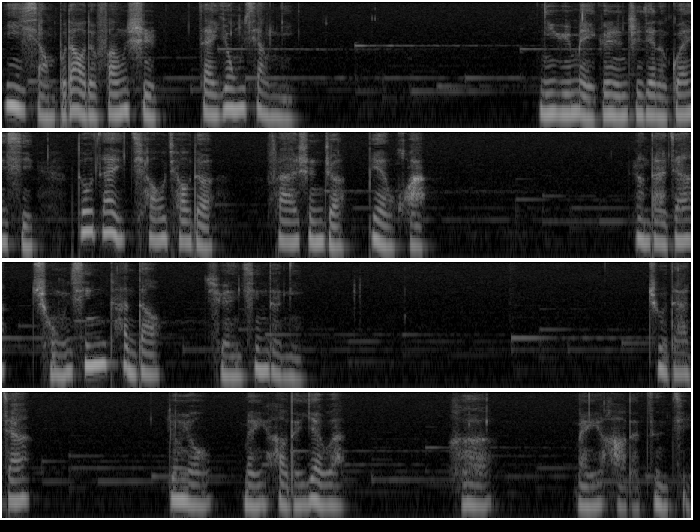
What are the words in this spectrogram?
意想不到的方式在拥向你，你与每个人之间的关系。都在悄悄的发生着变化，让大家重新看到全新的你。祝大家拥有美好的夜晚和美好的自己。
